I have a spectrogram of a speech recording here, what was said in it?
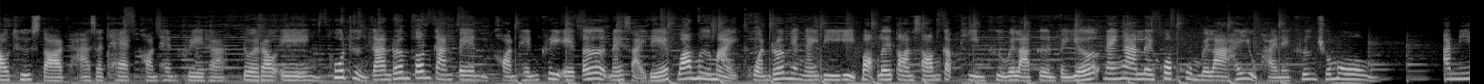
How to start as a tech content creator โดยเราเองพูดถึงการเริ่มต้นการเป็น content creator ในสายเดฟว่ามือใหม่ควรเริ่มยังไงดี บอกเลยตอนซ้อมกับทีมคือเวลาเกินไปเยอะ ในงานเลยควบคุมเวลาให้อยู่ภายในครึ่งชั่วโมงอันนี้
